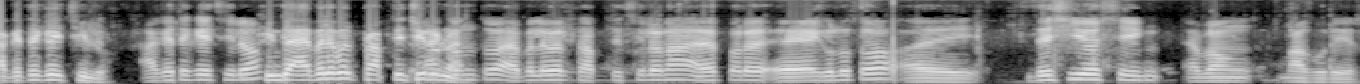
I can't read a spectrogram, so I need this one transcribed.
আগে থেকেই ছিল। আগে থেকেই ছিল। কিন্তু অ্যাভেলেবেল প্রাপ্তি ছিল না। এখন তো অ্যাভেলেবেল প্রাপ্তি ছিল না। এরপরে এগুলো তো এই দেশীয় শিং এবং মাগুরের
